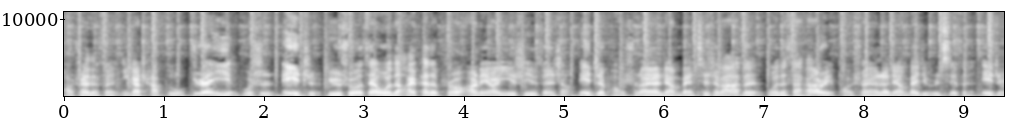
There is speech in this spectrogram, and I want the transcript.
跑出来的分应该差不多？居然也不是。Edge，比如说在我的 iPad Pro 二零二一十一寸上，Edge 跑出来两百七十八分，我的 Safari 跑出来了两百九十七分，Edge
